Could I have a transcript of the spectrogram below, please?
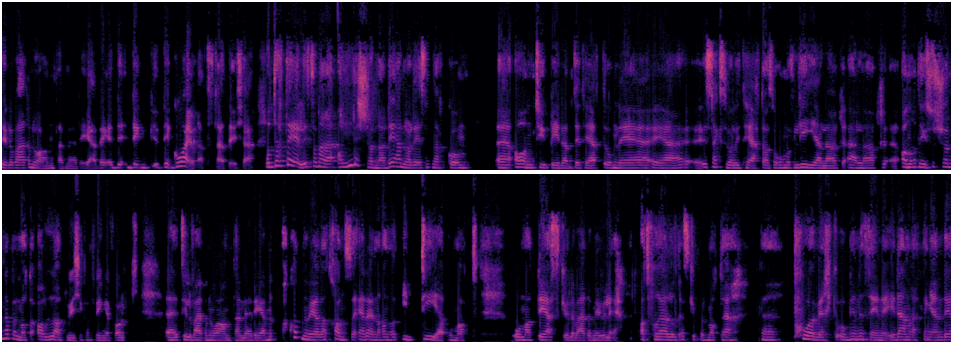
til å være noe annet enn det de er. Det, det, det, det, går jo rett og slett ikke. Og dette er litt sånn at alle skjønner det når det er snakk om annen type identitet, om det er seksualitet, altså homofili eller, eller, andre ting, så skjønner på en måte alle at du ikke kan tvinge folk eh, til å være noe annet enn det de er. Men akkurat når det gjelder trans, så er det en eller annen idé om at, om at det skulle være mulig. At foreldre skulle på en måte eh, påvirke ungene sine i den retningen, det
